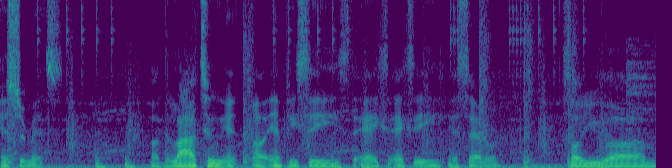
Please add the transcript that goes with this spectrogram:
instruments, uh, the Live 2 in, uh, MPCs, the X, XE, etc. So you um,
